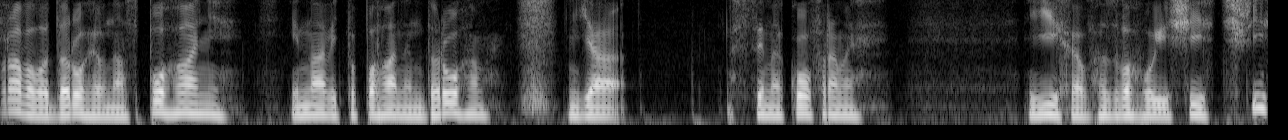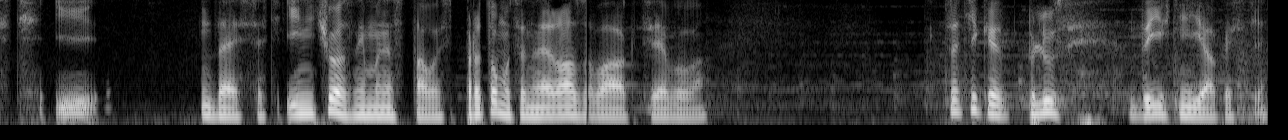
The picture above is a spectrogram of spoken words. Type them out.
Правило, дороги в нас погані, і навіть по поганим дорогам я з цими кофрами їхав з вагою 6,6 і 10. І нічого з ними не сталося. При тому це не разова акція була. Це тільки плюс до їхньої якості.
